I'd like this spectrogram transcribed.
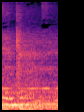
Amen.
